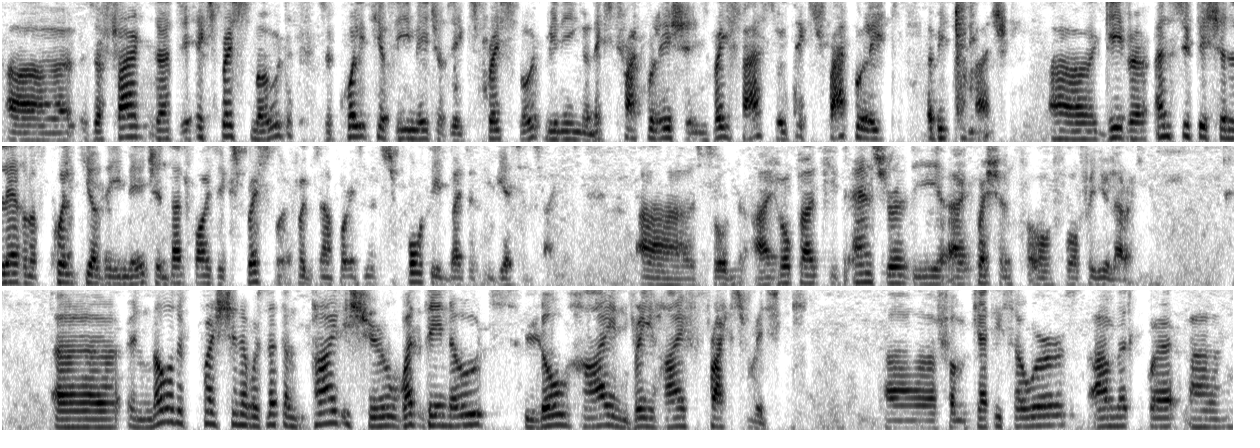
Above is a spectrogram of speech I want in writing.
Uh, the fact that the express mode, the quality of the image of the express mode, meaning an extrapolation is very fast, so it extrapolates a bit too much, uh, give an insufficient level of quality of the image, and that's why the express mode, for example, is not supported by the TBS iNsight. Uh, so I hope that it answered the uh, question for, for, for you, Larry. Uh, another question that was not on tide issue, what denotes low, high, and very high frax risk? Uh, from Kathy Sowers, I'm not quite, um,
